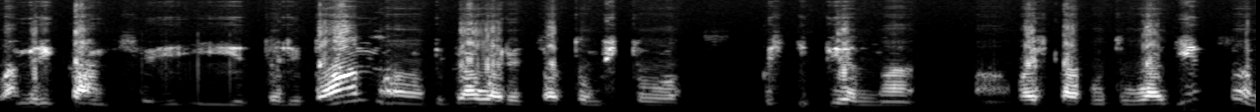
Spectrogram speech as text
американцы и Талибан а, договариваются о том, что постепенно войска будут уводиться.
